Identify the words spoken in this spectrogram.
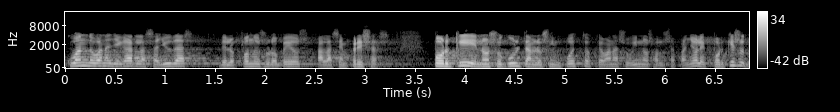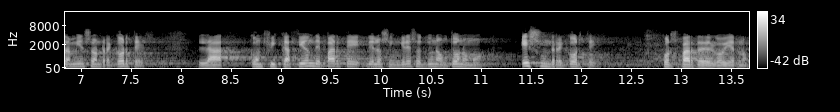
¿Cuándo van a llegar las ayudas de los fondos europeos a las empresas? ¿Por qué nos ocultan los impuestos que van a subirnos a los españoles? Porque eso también son recortes. La confiscación de parte de los ingresos de un autónomo es un recorte por parte del Gobierno.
